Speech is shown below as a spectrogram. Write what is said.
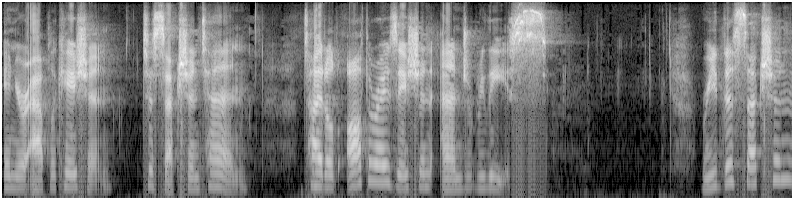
in your application to section 10, titled Authorization and Release. Read this section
